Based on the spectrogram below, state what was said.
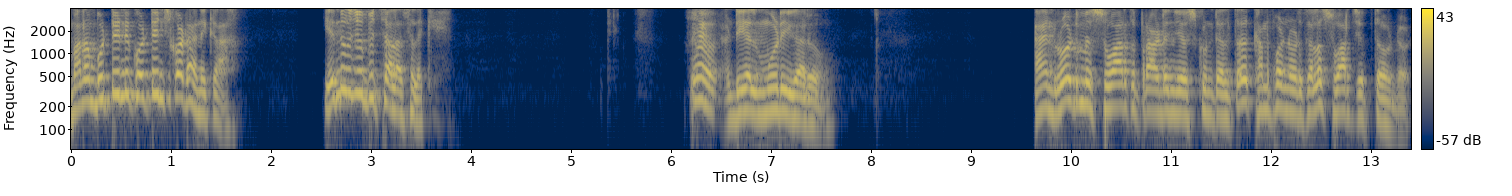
మనం పుట్టింది కొట్టించుకోవడానిక ఎందుకు చూపించాలి అసలుకి? డిఎల్ మోడీ గారు. ఆయన రోడ్డు మీద స్వార్థ ప్రకటన చేసుకుంటూ వెళ్తే కనపడినోడు కల్లా స్వార్థ చెప్తూ ఉన్నాడు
